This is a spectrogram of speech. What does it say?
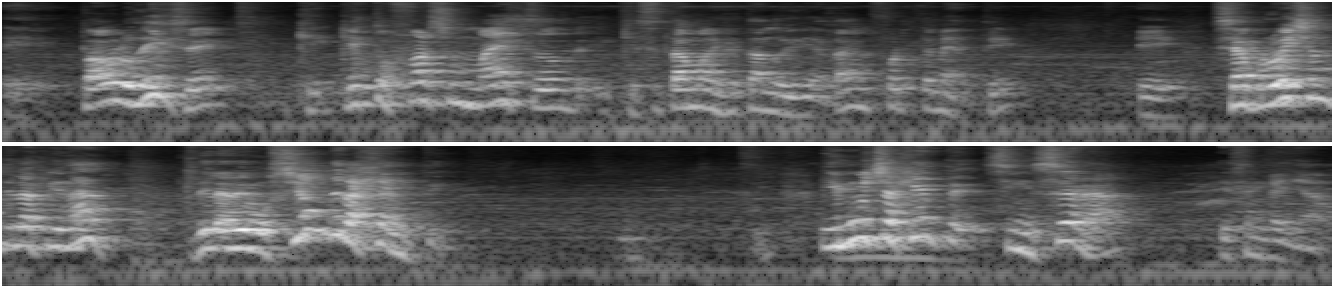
eh, Pablo dice que, estos falsos maestros que se están manifestando hoy día tan fuertemente, eh, se aprovechan de la piedad, de la devoción de la gente. Y mucha gente sincera es engañada.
